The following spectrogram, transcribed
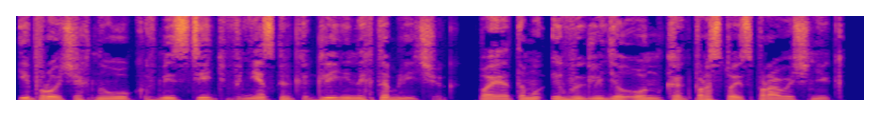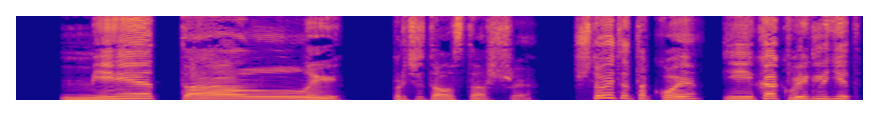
и прочих наук вместить в несколько глиняных табличек? Поэтому и выглядел он как простой справочник. «Металлы», — прочитал старшая. «Что это такое и как выглядит?»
